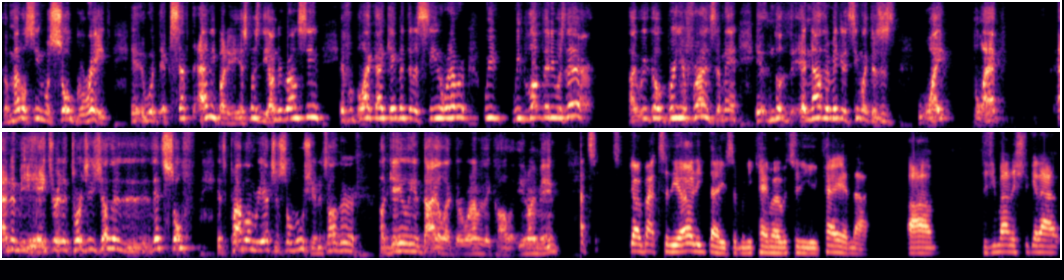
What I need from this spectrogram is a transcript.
The metal scene was so great; it would accept anybody, especially the underground scene. If a black guy came into the scene or whatever, we we loved that he was there. I, we go bring your friends. I mean, it, and now they're making it seem like there's this white black enemy hatred towards each other. That's so. It's problem reaction solution. It's other Hegelian dialect or whatever they call it. You know what I mean? That's go back to the early days and when you came over to the UK and that. Um, did you manage to get out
